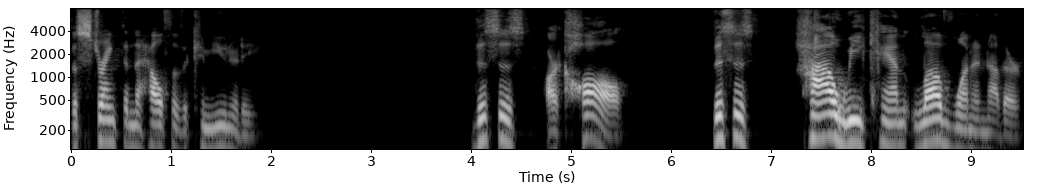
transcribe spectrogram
the strength and the health of the community. This is our call. This is how we can love one another.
